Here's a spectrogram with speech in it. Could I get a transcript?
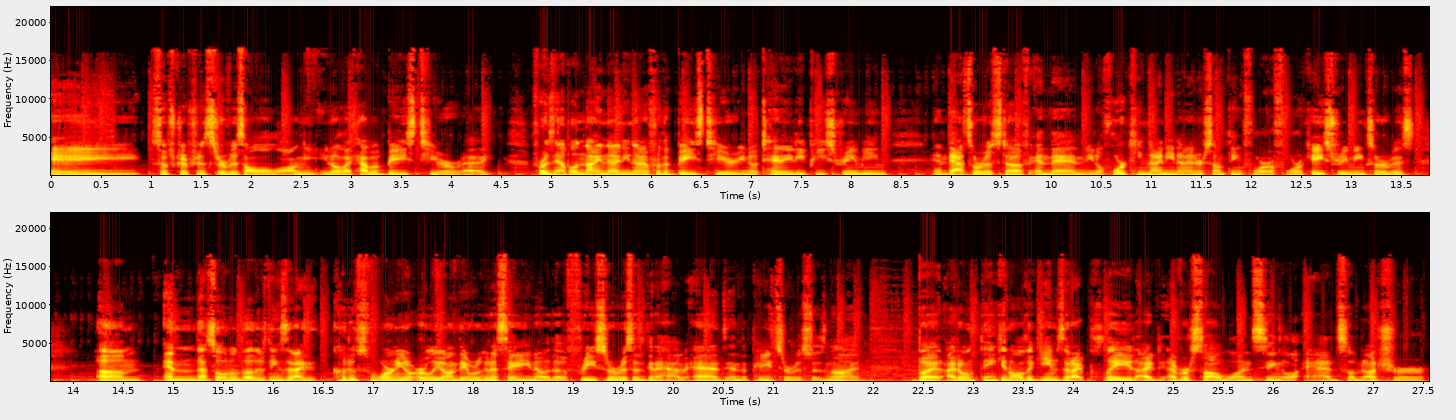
a subscription service all along. You know, like have a base tier. Right? For example, nine ninety nine for the base tier. You know, 1080p streaming and that sort of stuff, and then you know, fourteen ninety nine or something for a 4K streaming service. Um, and that's one of the other things that I could have sworn, you know, early on they were going to say, you know, the free service is going to have ads and the paid service does not. But I don't think in all the games that I played, I ever saw one single ad. So I'm not sure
